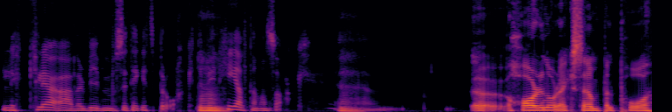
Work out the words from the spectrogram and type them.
lyckliga över Bibeln på sitt eget språk. Det blir Mm. en helt annan sak. Mm. Eh, Eh, har du några exempel på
